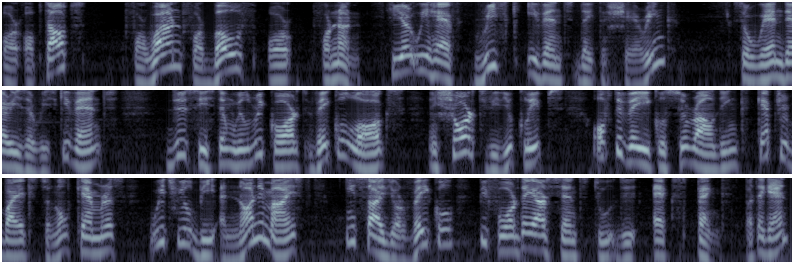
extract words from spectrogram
or opt out for one, for both, or for none. Here we have risk event data sharing. So when there is a risk event, the system will record vehicle logs and short video clips of the vehicle surrounding captured by external cameras which will be anonymized inside your vehicle before they are sent to the Xpeng. But again,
